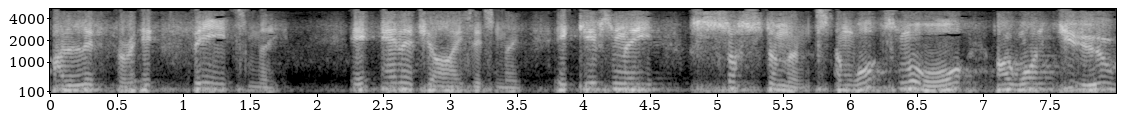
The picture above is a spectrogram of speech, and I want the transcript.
I live for it. It feeds me. It energizes me. It gives me sustenance. And what's more, I want you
